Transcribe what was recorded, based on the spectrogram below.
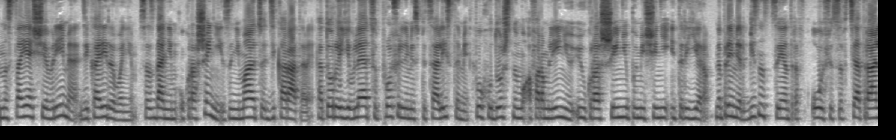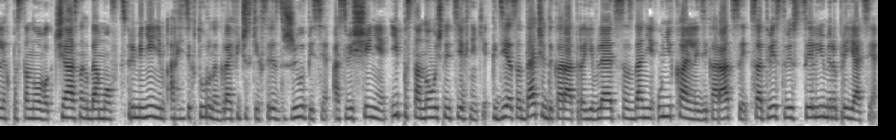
В настоящее время декорированием, созданием украшений занимаются декораторы, которые являются профильными специалистами по художественному оформлению и украшению помещений интерьером, например, бизнес-центров, офисов, театральных постановок, частных домов с применением архитектурных графических средств живописи, освещения и постановочной техники, где задачей декоратора является создание уникальной декорации в соответствии с целью мероприятия.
